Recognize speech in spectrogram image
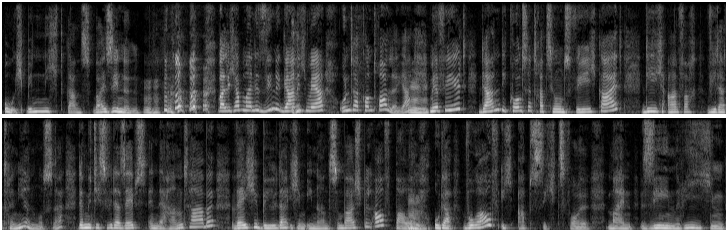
oh, ich bin nicht ganz bei Sinnen. Weil ich habe meine Sinne gar nicht mehr unter Kontrolle, ja? Mhm. Mir fehlt dann die Konzentrationsfähigkeit, die ich einfach wieder trainieren muss, ne? damit ich es wieder selbst in der Hand habe, welche Bilder ich im Innern zum Beispiel aufbaue mhm. oder worauf ich absichtsvoll mein Sehen, Riechen,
